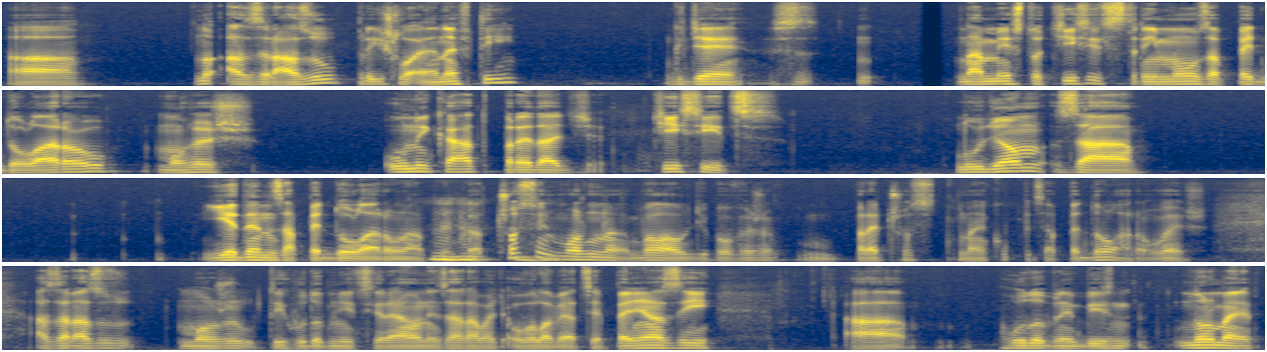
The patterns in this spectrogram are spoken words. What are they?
A, no a zrazu prišlo NFT, kde na miesto tisíc streamov za 5 dolárov môžeš unikát predať tisíc ľuďom za jeden za 5 dolárov napríklad. Mm-hmm. Čo si mhm. možno veľa ľudí povie, že prečo si to nakúpiť za 5 dolárov, vieš. A zrazu môžu tí hudobníci reálne zarábať oveľa viacej peňazí a hudobný biznis, normálne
